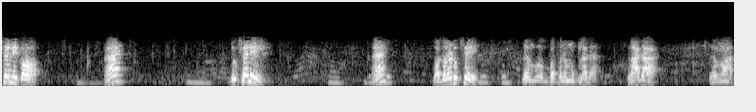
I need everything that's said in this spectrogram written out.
ঢুকছে নি ক? হ্যাঁ? ঢুকছে নি হ্যাঁ? বোতলে ঢুকছে? বোতলে মুখ লাগা। লাগা। মার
